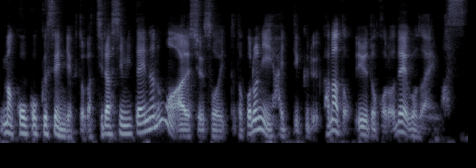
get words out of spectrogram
まあ、広告戦略とかチラシみたいなのもある種そういったところに入ってくるかなというところでございます。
